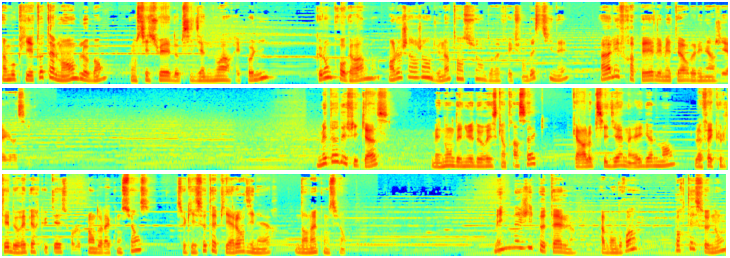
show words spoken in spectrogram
un bouclier totalement englobant, constitué d'obsidienne noire et polie, que l'on programme en le chargeant d'une intention de réflexion destinée à aller frapper l'émetteur de l'énergie agressive. Méthode efficace mais non dénué de risque intrinsèque, car l'obsidienne a également la faculté de répercuter sur le plan de la conscience ce qui se tapit à l'ordinaire dans l'inconscient. Mais une magie peut-elle, à bon droit, porter ce nom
